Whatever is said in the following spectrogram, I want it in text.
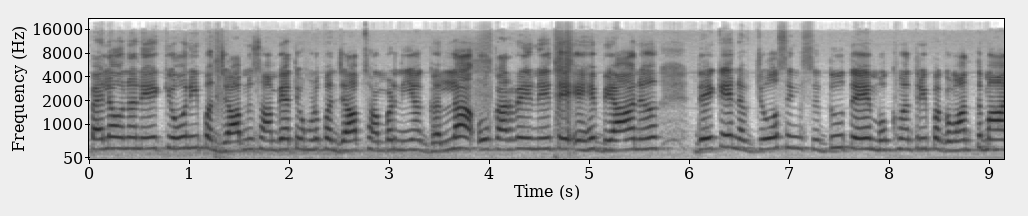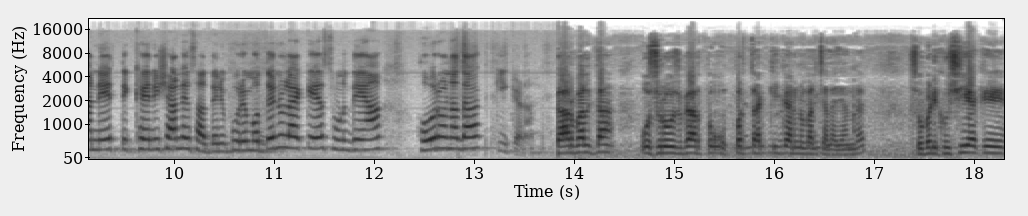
ਪਹਿਲਾਂ ਉਹਨਾਂ ਨੇ ਕਿਉਂ ਨਹੀਂ ਪੰਜਾਬ ਨੂੰ ਸਾਂਭਿਆ ਤੇ ਹੁਣ ਪੰਜਾਬ ਸਾਂਭਣ ਦੀਆਂ ਗੱਲਾਂ ਉਹ ਕਰ ਰਹੇ ਨੇ ਤੇ ਇਹ ਬਿਆਨ ਦੇ ਕੇ ਨਵਜੋਤ ਸਿੰਘ ਸਿੱਧੂ ਤੇ ਮੁੱਖ ਮੰਤਰੀ ਭਗਵੰਤ ਮਾਨ ਨੇ ਤਿੱਖੇ ਨਿਸ਼ਾਨੇ ਸਾਧੇ ਨੇ। ਪੂਰੇ ਮੁੱਦੇ ਨੂੰ ਲੈ ਕੇ ਸੁਣਦੇ ਹਾਂ। ਹੋਰ ਉਹਨਾਂ ਦਾ ਕੀ ਕਹਿਣਾ ਹੈ? ਰੋਜ਼ਗਾਰ ਵੱਲ ਤਾਂ ਉਸ ਰੋਜ਼ਗਾਰ ਤੋਂ ਉੱਪਰ ਤਰੱਕੀ ਕਰਨ ਵੱਲ ਚਲਾ ਜਾਂਦਾ ਸੋ ਬੜੀ ਖੁਸ਼ੀ ਹੈ ਕਿ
